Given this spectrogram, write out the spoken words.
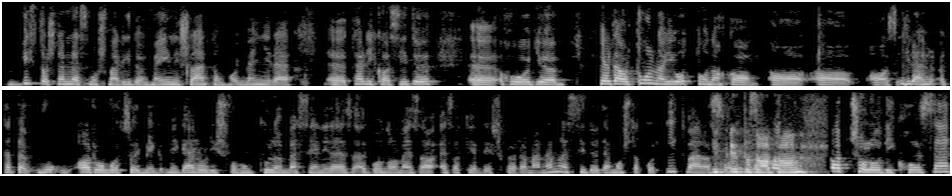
Biztos nem lesz most már időnk, mert én is látom, hogy mennyire telik az idő, hogy Például Tolnai Ottónak a, a, a, az írás, tehát arról volt szó, hogy még, még erről is fogunk külön beszélni, de ez, gondolom ez a, ez a kérdéskörre már nem lesz idő, de most akkor itt válaszolok. Itt, itt az alkalom. Kapcsolódik hozzá.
